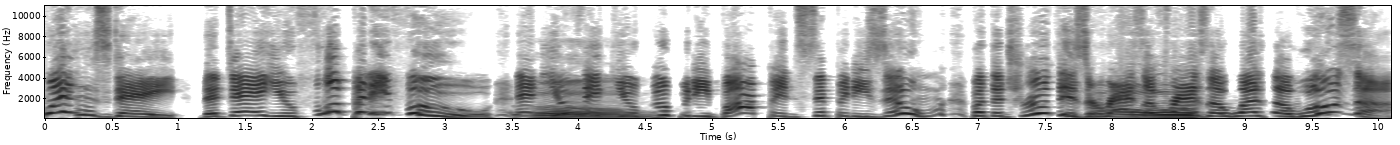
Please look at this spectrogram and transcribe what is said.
Wednesday, the day you flippity foo, and you think you Oh. boopity bop and sippity zoom, but the truth is a razza Oh. frazza wuzza wooza.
